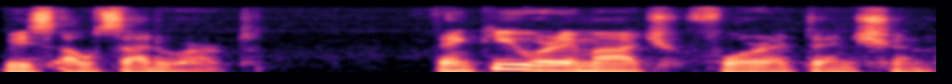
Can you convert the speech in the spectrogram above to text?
with outside world. Thank you very much for attention.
